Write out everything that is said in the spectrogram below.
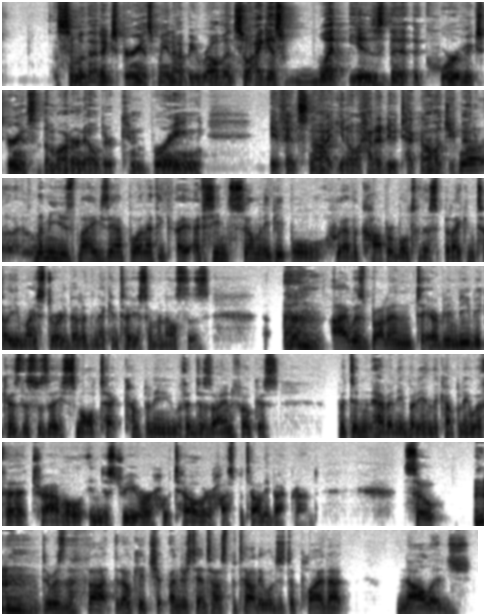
some of that experience may not be relevant. So I guess what is the the core of experience that the modern elder can bring if it's not, you know, how to do technology better? Well, let me use my example. And I think I, have seen so many people who have a comparable to this, but I can tell you my story better than I can tell you someone else's. I was brought into Airbnb because this was a small tech company with a design focus, but didn't have anybody in the company with a travel industry or hotel or hospitality background. So there was the thought that okay, Chip understands hospitality. We'll just apply that knowledge,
